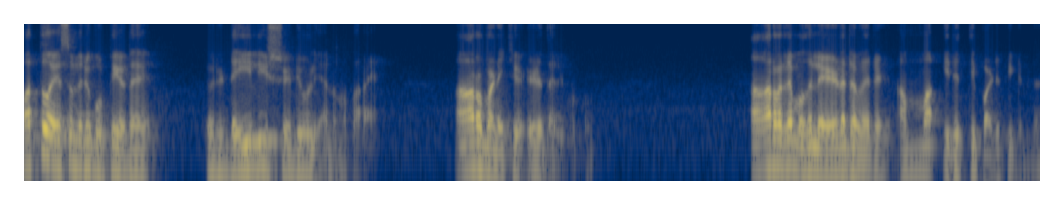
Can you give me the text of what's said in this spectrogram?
പത്ത് വയസ്സുള്ളൊരു കുട്ടിയുടെ ഒരു ഡെയിലി ഷെഡ്യൂൾ ഞാനൊന്ന് പറയാം. ആറു മണിക്ക് എഴുന്നേൽക്കുന്നു. ആറര മുതൽ ഏഴര വരെ അമ്മ ഇരുത്തി പഠിപ്പിക്കുന്നു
